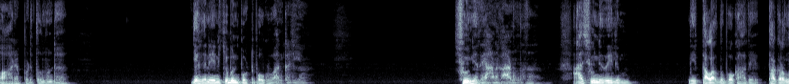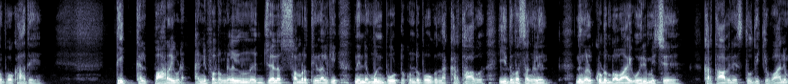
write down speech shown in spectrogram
ഭാരപ്പെടുത്തുന്നുണ്ട്. എങ്ങനെ എനിക്ക് മുൻപോട്ട് പോകുവാൻ കഴിയും? ശൂന്യതയാണ് കാണുന്നത്. ആ ശൂന്യതയിലും നീ തളർന്നു പോകാതെ തകർന്നു പോകാതെ തിക്കൽപ്പാറയുടെ പാറയുടെ അനുഭവങ്ങളിൽ നിന്ന് ജലസമൃദ്ധി നൽകി നിന്നെ മുൻപോട്ട് കൊണ്ടുപോകുന്ന കർത്താവ് ഈ ദിവസങ്ങളിൽ നിങ്ങൾ കുടുംബമായി ഒരുമിച്ച് കർത്താവിനെ സ്തുതിക്കുവാനും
